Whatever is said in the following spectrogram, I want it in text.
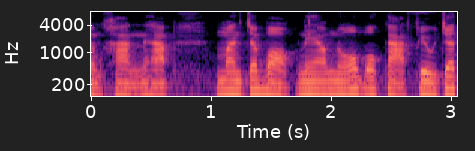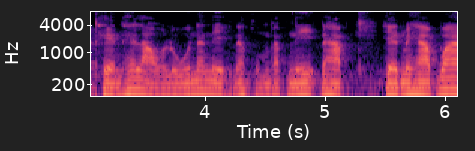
สำคัญนะครับ มันจะบอกแนวโน้มโอกาส future trend ให้เรารู้นั่นเองนะผมแบบนี้นะครับ เห็นไหมครับว่า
